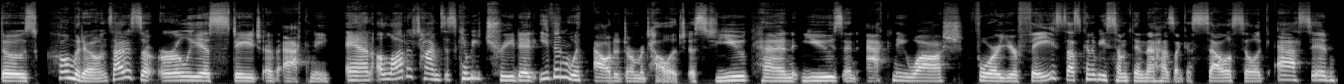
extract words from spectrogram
those comedones, that is the earliest stage of acne. And a lot of times this can be treated even without a dermatologist. You can use an acne wash for your face. That's going to be something that has like a salicylic acid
